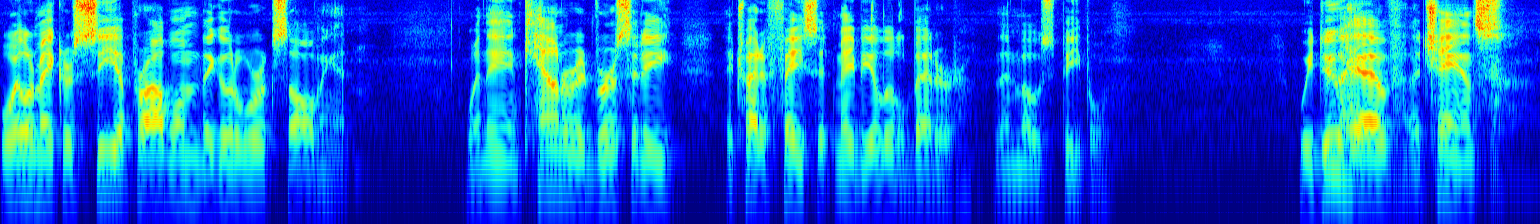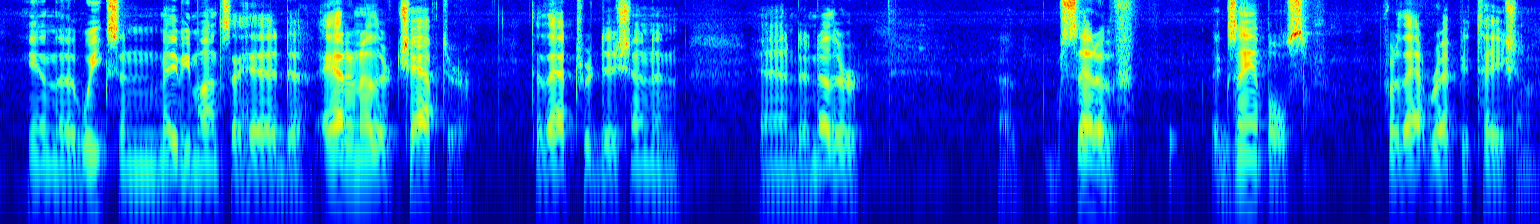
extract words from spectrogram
Boilermakers see a problem, they go to work solving it. When they encounter adversity, they try to face it maybe a little better than most people. We do have a chance in the weeks and maybe months ahead to add another chapter to that tradition and, and another uh, set of examples for that reputation.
